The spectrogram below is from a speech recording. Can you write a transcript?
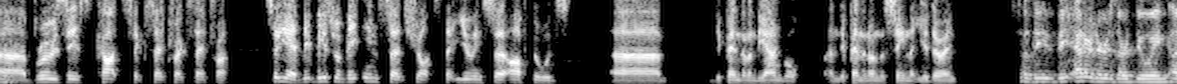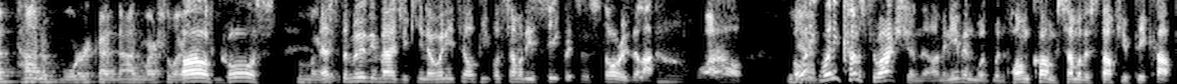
mm-hmm. bruises, cuts, etc., etc so yeah, th- these would be insert shots that you insert afterwards, uh, depending on the angle and depending on the scene that you're doing. So the, the editors are doing a ton of work on, on martial arts. Oh, of course. Oh That's goodness. the movie magic. You know, when you tell people some of these secrets and stories, they're like, oh, wow. But when, it, when it comes to action, I mean, even with, with Hong Kong, some of the stuff you pick up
